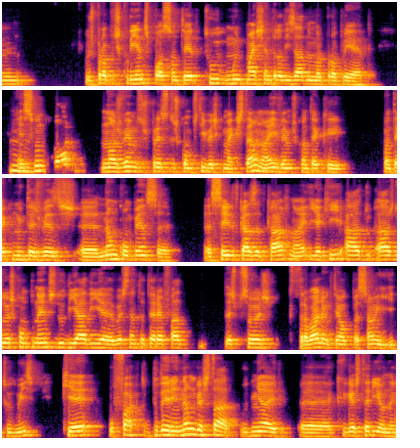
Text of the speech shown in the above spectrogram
um, os próprios clientes possam ter tudo muito mais centralizado numa própria app. Uhum. Em segundo lugar, nós vemos os preços dos combustíveis como é que estão, não é? E vemos quanto é que, quanto é que muitas vezes uh, não compensa a sair de casa de carro, não é? E aqui há, há as duas componentes do dia a dia bastante atarefado das pessoas que trabalham, que têm ocupação e, e tudo isso, que é o facto de poderem não gastar o dinheiro uh, que gastariam na,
